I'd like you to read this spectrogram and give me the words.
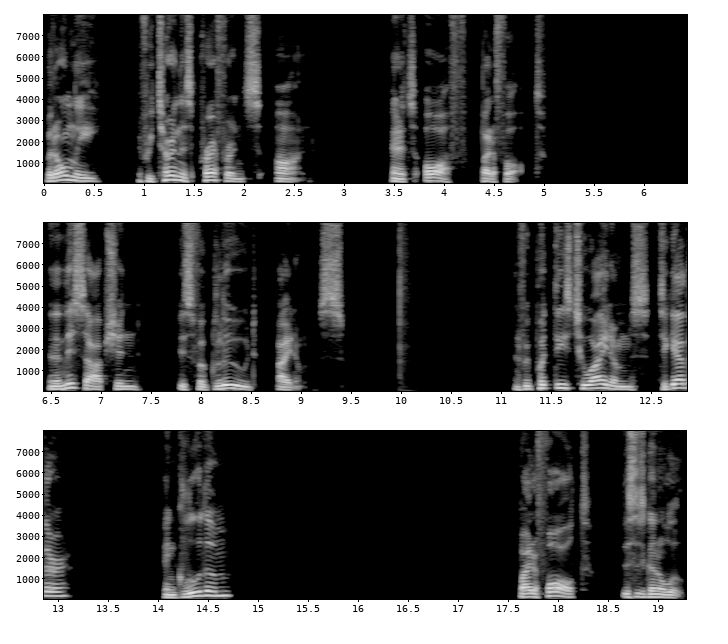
But only if we turn this preference on and it's off by default. And then this option is for glued items. And if we put these two items together and glue them, by default, this is going to loop.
